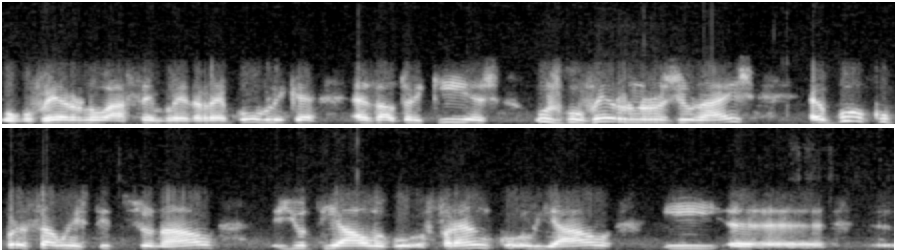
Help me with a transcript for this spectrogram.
o Governo, a Assembleia da República, as autarquias, os governos regionais, a boa cooperação institucional e o diálogo franco, leal e uh,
